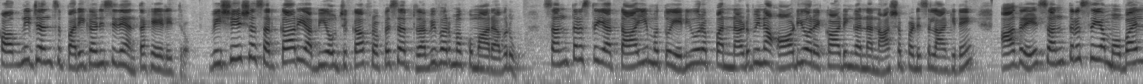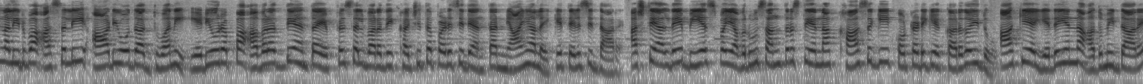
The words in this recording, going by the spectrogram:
ಕಾಗ್ನಿಜೆನ್ಸ್ ಪರಿಗಣಿಸಿದೆ ಅಂತ ಹೇಳಿದ್ರು. ವಿಶೇಷ ಸರ್ಕಾರಿ ಅಭಿಯೋಜಕ ಪ್ರೊಫೆಸರ್ ರವಿವರ್ಮ ಕುಮಾರ್ ಅವರು ಸಂತ್ರಸ್ತೆಯ ತಾಯಿ ಮತ್ತು ಯಡಿಯೂರಪ್ಪ ನಡುವಿನ ಆಡಿಯೋ ರೆಕಾರ್ಡಿಂಗ್ ಅನ್ನು ನಾಶಪಡಿಸಲಾಗಿದೆ. ಆದರೆ ಸಂತ್ರಸ್ತೆಯ ಮೊಬೈಲ್ನಲ್ಲಿರುವ ಅಸಲಿ ಆಡಿಯೋದ ಧ್ವನಿ ಯಡಿಯೂರಪ್ಪ ಅವರದ್ದೇ ಅಂತ ಎಫ್ಎಸ್ಎಲ್ ವರದಿ ಖಚಿತಪಡಿಸಿದೆ ಅಂತ ನ್ಯಾಯಾಲಯಕ್ಕೆ ತಿಳಿಸಿದ್ದಾರೆ. ಅಷ್ಟೇ ಅಲ್ಲದೆ ಬಿಎಸ್ವೈ ಅವರು ಸಂತ್ರಸ್ತೆಯನ್ನ ಖಾಸಗಿ ಕೊಠಡಿಗೆ ಕರೆದೊಯ್ದು ಆಕೆಯ ಎದೆಯನ್ನ ಅದುಮಿದ್ದಾರೆ.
